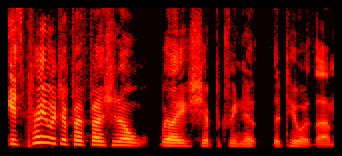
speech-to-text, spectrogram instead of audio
it's pretty much a professional relationship between the, the two of them.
